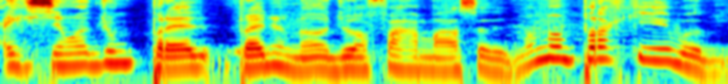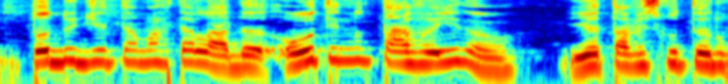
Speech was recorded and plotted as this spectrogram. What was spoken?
É em cima de um prédio. Prédio não, de uma farmácia ali. Mas, mano, pra quê, mano? Todo dia tem uma martelada. Ontem não tava aí, não. E eu tava escutando.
